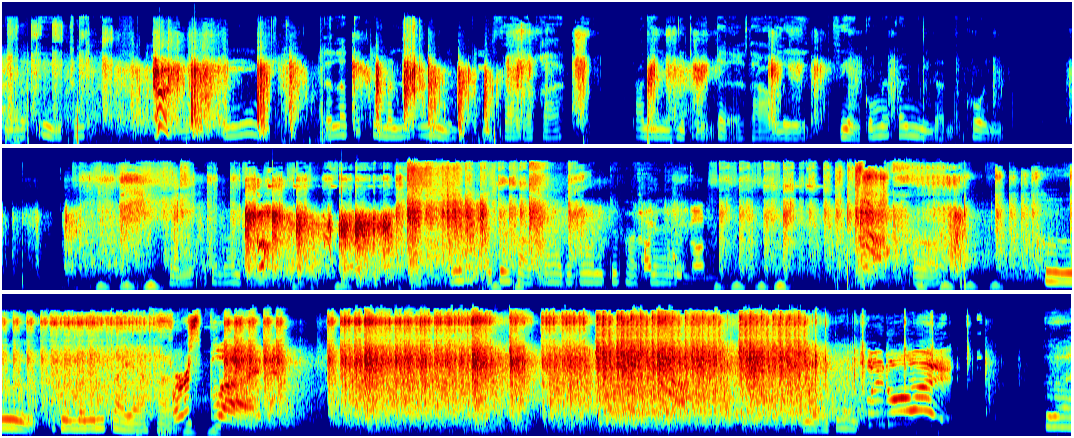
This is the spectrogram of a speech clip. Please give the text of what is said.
นี่เราก็อยู่ที่เองแล้วเราก็จะมาเล่นผีไฟนะคะ ตอนนี้คือถึงแต่เช้าเลย เสียงก็ไม่ค่อยมีนะทุกคนตอนนี้ก็จะได้อีกแล้วนี่เอาเจอฝาแฝดทุกคนเอาเจอฝาแฝไปดด้วยนั้นเออคือคือมาเล่นไก่อะค่ะ First blood. เดี๋ยวเพื่อน ช่วยด้วย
